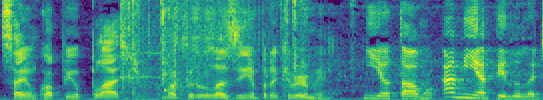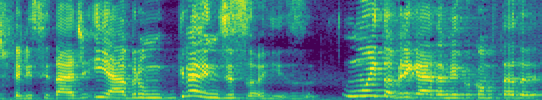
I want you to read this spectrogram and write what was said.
Sai um copinho plástico com uma pirulazinha branca e vermelha. E eu tomo a minha pílula de felicidade e abro um grande sorriso. Muito obrigada, amigo computador.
